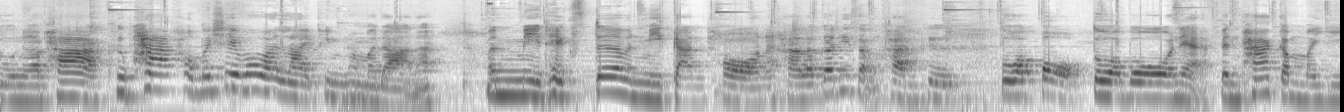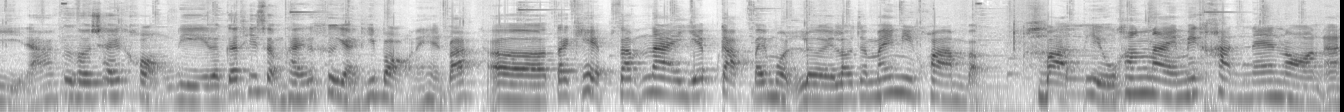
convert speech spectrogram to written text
ดูเนื้อผ้า คือผ้าเขาไม่ใช่ว่าวันลายพิมพ์ธรรมดานะ มันมี t e x t อร์มันมีการทอนะคะ แล้วก็ที่สำคัญคือตัวโปกตัวโบเนี่ยเป็นผ้ากำมะหยี่นะคะ คือเขาใช้ของดี แล้วก็ที่สำคัญก็คืออย่างที่บอกเนี่ยเห็นปะเอ่อตะเข็บซับในเย็บกลับไปหมดเลย เราจะไม่มีความแบบ บาดผิวข้างในไม่คันแน่นอนอะ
